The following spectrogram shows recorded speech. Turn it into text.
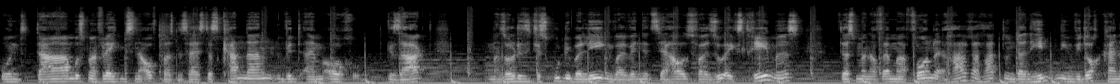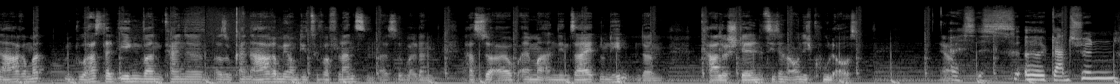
Und da muss man vielleicht ein bisschen aufpassen. Das heißt, das kann dann, wird einem auch gesagt, man sollte sich das gut überlegen, weil wenn jetzt der Haarausfall so extrem ist, dass man auf einmal vorne Haare hat und dann hinten irgendwie doch keine Haare hat und du hast halt irgendwann keine, also keine Haare mehr, um die zu verpflanzen, weißt weil dann hast du auf einmal an den Seiten und hinten dann kahle Stellen. Das sieht dann auch nicht cool aus. Ja. Es ist äh, ganz schön,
